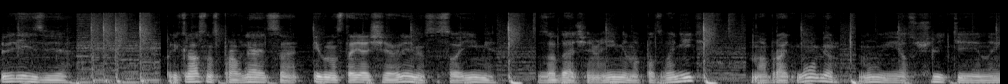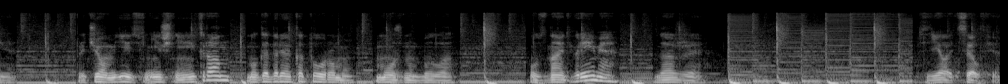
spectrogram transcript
лезвие прекрасно справляется и в настоящее время со своими задачами. Именно позвонить, набрать номер, ну и осуществить те иные. Причем есть внешний экран, благодаря которому можно было узнать время, даже сделать селфи.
